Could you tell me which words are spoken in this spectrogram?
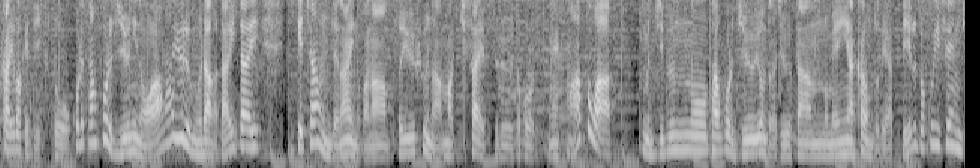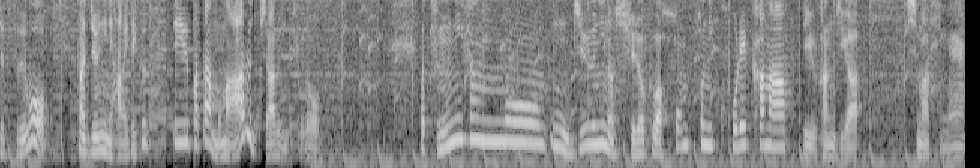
使い分けていくと、これタンホール12のあらゆる村が大体いけちゃうんじゃないのかなというふうな、まあ、記載するところですね。まあ、あとは、自分のタウンホール14とか13のメインアカウントでやっている得意戦術を、まあ、12にはめていくっていうパターンもまああるっちゃあるんですけど、まあ、つむぎさんの、12の主力は本当にこれかなっていう感じがしますね。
